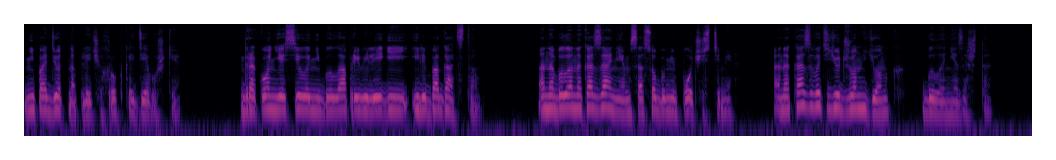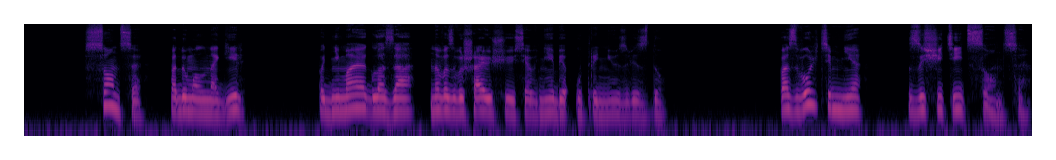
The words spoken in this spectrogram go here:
не падет на плечи хрупкой девушки. Драконья сила не была привилегией или богатством. Она была наказанием с особыми почестями, а наказывать Юджон Йонг было не за что. «Солнце», — подумал Нагиль, поднимая глаза на возвышающуюся в небе утреннюю звезду. «Позвольте мне защитить солнце».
